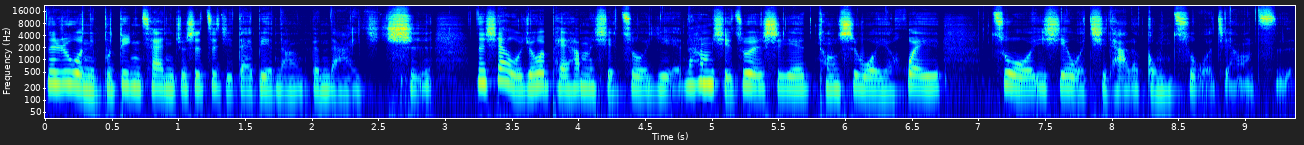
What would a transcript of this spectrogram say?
那如果你不订餐，你就是自己带便当跟大家一起吃。那下午就会陪他们写作业。那他们写作业时间，同时我也会做一些我其他的工作，这样子。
